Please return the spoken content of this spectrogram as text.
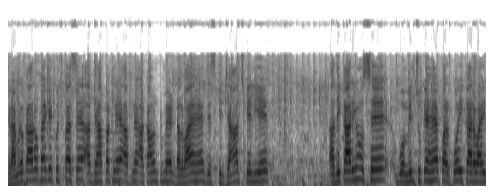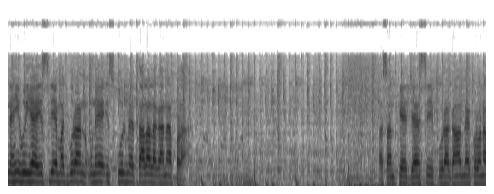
ग्रामीणों का आरोप है कि कुछ पैसे अध्यापक ने अपने अकाउंट में डलवाए हैं, जिसकी जाँच के लिए अधिकारियों से वो मिल चुके हैं, पर कोई कार्रवाई नहीं हुई है, इसलिए मजबूरन उन्हें स्कूल में ताला लगाना पड़ा। असंत के जैसी पूरा गाँव में कोरोना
